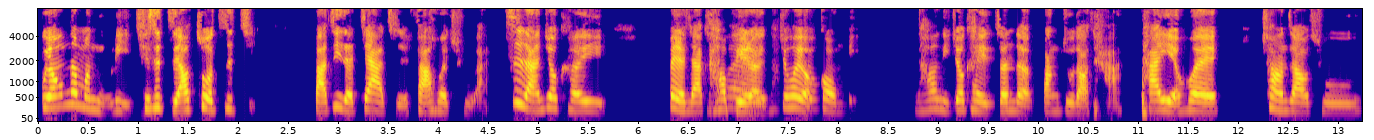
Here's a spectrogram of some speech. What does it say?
不用那么努力，其实只要做自己，把自己的价值发挥出来，自然就可以被人家看到，别人就会有共鸣，然后你就可以真的帮助到他，他也会创造出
